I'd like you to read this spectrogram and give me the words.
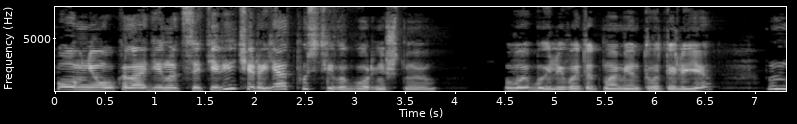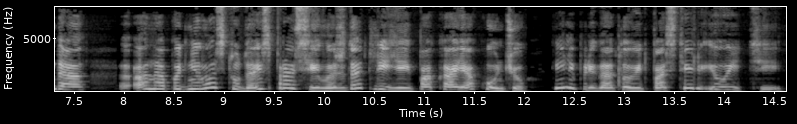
Помню, около одиннадцати вечера я отпустила горничную. Вы были в этот момент в ателье? Да. Она поднялась туда и спросила, ждать ли ей, пока я кончу, или приготовить постель и уйти.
